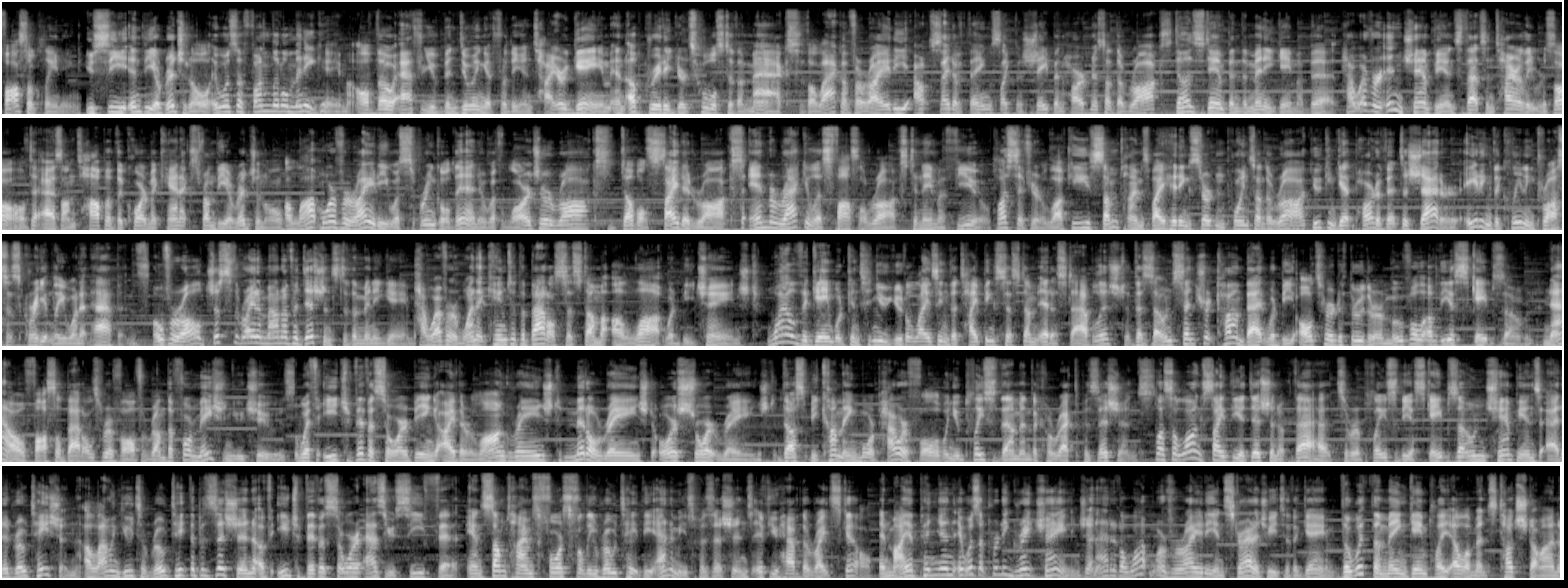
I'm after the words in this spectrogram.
fossil cleaning. You see, in the original, it was a fun little mini-game, although after you've been doing it for the entire game and upgraded your tools to the max, the lack of variety outside of things like the shape and hardness of the rocks does dampen the mini-game a bit. However, in Champions, that's entirely resolved, as on top of the core mechanics from the original, a lot more variety was sprinkled in with larger rocks, double-sided rocks, rocks, and miraculous fossil rocks, to name a few. Plus, if you're lucky, sometimes by hitting certain points on the rock, you can get part of it to shatter, aiding the cleaning process greatly when it happens. Overall, just the right amount of additions to the minigame. However, when it came to the battle system, a lot would be changed. While the game would continue utilizing the typing system it established, the zone-centric combat would be altered through the removal of the escape zone. Now, fossil battles revolve around the formation you choose, with each Vivisaur being either long-ranged, middle ranged or short-ranged, thus becoming more powerful when you place them in the correct positions. Plus, alongside the addition of that, to replace the escape zone, champions added rotation, allowing you to rotate the position of each Vivisaur as you see fit, and sometimes forcefully rotate the enemy's positions if you have the right skill. In my opinion, it was a pretty great change, and added a lot more variety and strategy to the game. Though with the main gameplay elements touched on,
